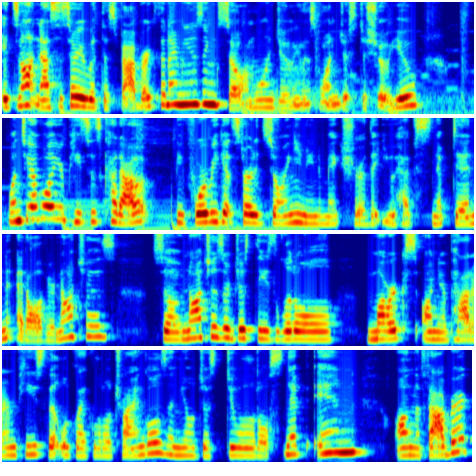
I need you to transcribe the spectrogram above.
It's not necessary with this fabric that I'm using, so I'm only doing this one just to show you. Once you have all your pieces cut out, before we get started sewing, you need to make sure that you have snipped in at all of your notches. So notches are just these little marks on your pattern piece that look like little triangles and you'll just do a little snip in on the fabric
